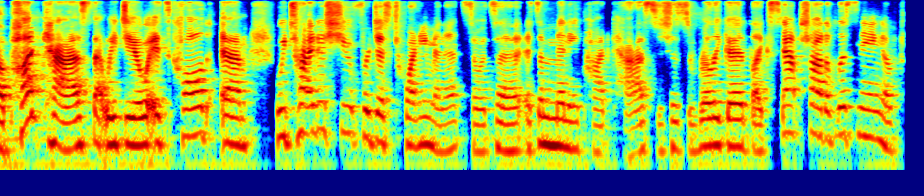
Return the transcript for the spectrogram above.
a podcast that we do. It's called, um, we try to shoot for just 20 minutes. So it's a, it's a mini podcast. It's just a really good like snapshot of listening of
